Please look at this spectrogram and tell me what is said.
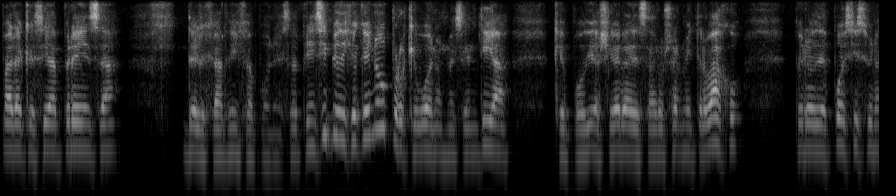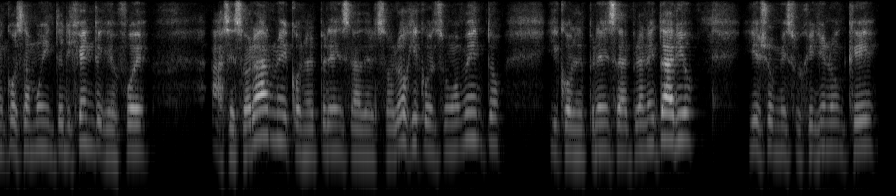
para que sea prensa del Jardín Japonés. Al principio dije que no, porque bueno, me sentía que podía llegar a desarrollar mi trabajo, pero después hice una cosa muy inteligente que fue asesorarme con el prensa del zoológico en su momento y con el prensa del planetario y ellos me sugirieron que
